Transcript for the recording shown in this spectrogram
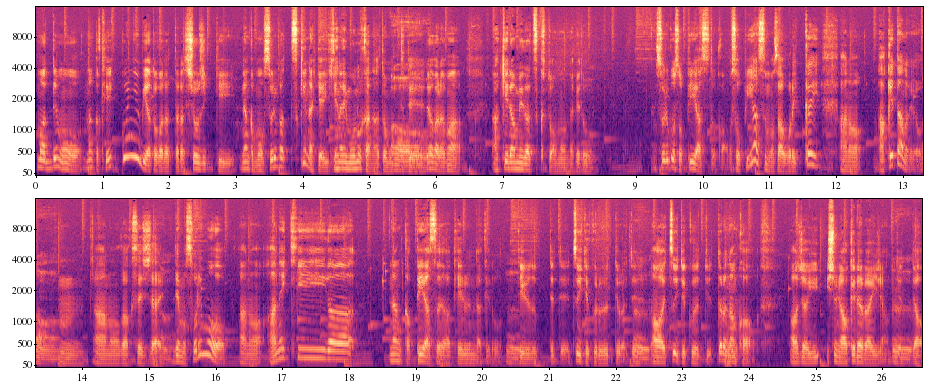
まあでもなんか結婚指輪とかだったら正直なんかもうそれはつけなきゃいけないものかなと思ってて。だからまあ諦めがつくとは思うんだけど、それこそピアスとかそうピアスもさ俺一回あの開けたのよ、うん。うん、あの学生時代、うん。でもそれもあの姉貴がなんかピアス開けるんだけどって言ってて、ついてくるって言われて、うん。ああついてくるって言ったらなんか、あじゃあい一緒に開ければいいじゃんって言って、あ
